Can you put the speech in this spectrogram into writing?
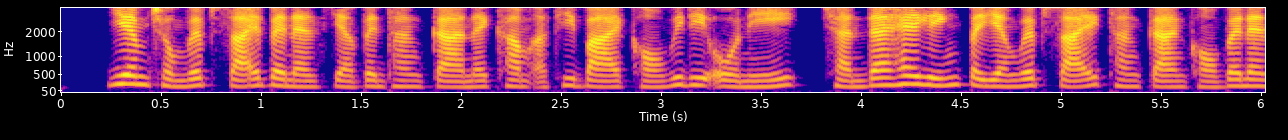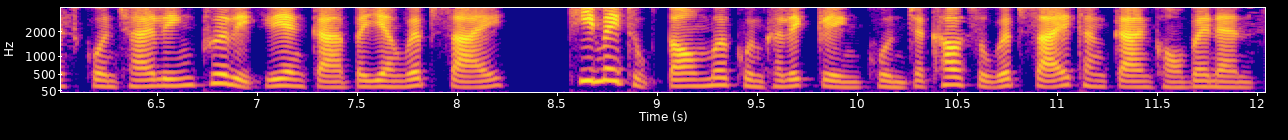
1 เยี่ยมชมเว็บไซต์ Binance อย่างเป็นทางการในคำอธิบายของวิดีโอนี้ ฉันได้ให้ลิงก์ไปยังเว็บไซต์ทางการของ Binance ควรใช้ลิงก์เพื่อหลีกเลี่ยงการไปยังเว็บไซต์ ที่ไม่ถูกต้องเมื่อคุณคลิกเกลิ่งคุณจะเข้าสู่เว็บไซต์ทางการของ Binance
